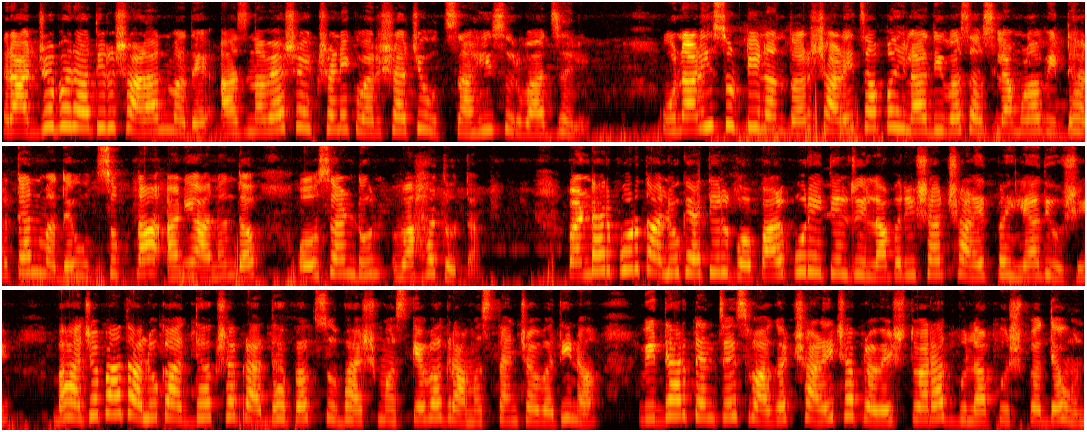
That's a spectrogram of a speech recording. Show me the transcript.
राज्यभरातील शाळांमध्ये आज नव्या शैक्षणिक वर्षाची उत्साही सुरुवात झाली. उन्हाळी सुट्टीनंतर शाळेचा पहिला दिवस असल्यामुळं विद्यार्थ्यांमध्ये उत्सुकता आणि आनंद ओसंडून वाहत होता. पंढरपूर तालुक्यातील गोपाळपूर येथील जिल्हा परिषद शाळेत पहिल्या दिवशी भाजपा तालुका अध्यक्ष प्राध्यापक सुभाष मस्के व ग्रामस्थांच्या वतीनं विद्यार्थ्यांचे स्वागत शाळेच्या प्रवेशद्वारात गुलाब पुष्प देऊन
